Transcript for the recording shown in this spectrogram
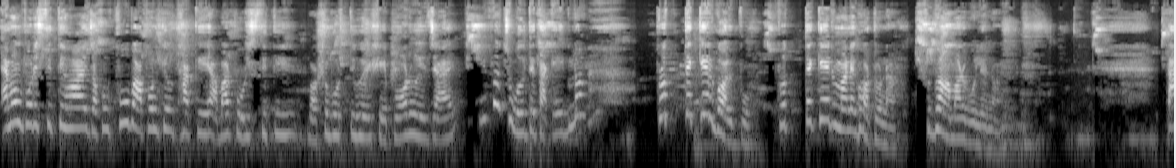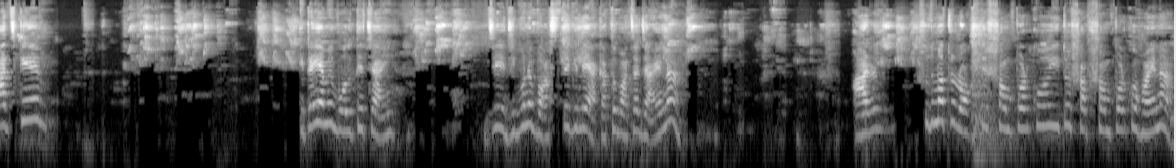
এমন পরিস্থিতি হয় যখন খুব আপন কেউ থাকে, আবার পরিস্থিতির বশবর্তী হয়ে সে পর হয়ে যায়। এগুলো চলতে থাকে, এগুলো প্রত্যেকের গল্প, প্রত্যেকের মানে ঘটনা, শুধু আমার বলে নয়। আজকে এটাই আমি বলতে চাই যে, জীবনে বাঁচতে গেলে একা তো বাঁচা যায় না। আর শুধুমাত্র রক্তের সম্পর্কই তো সব সম্পর্ক হয় না।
